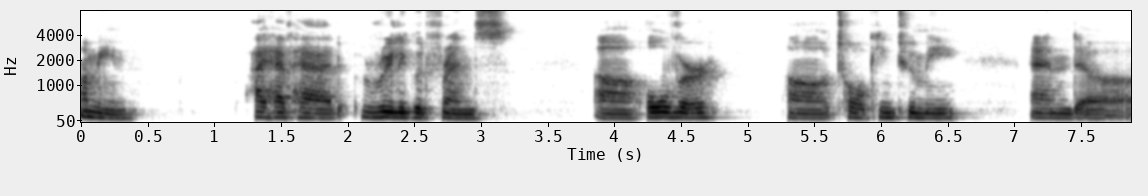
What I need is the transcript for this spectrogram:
I mean, I have had really good friends uh, over uh, talking to me and uh,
